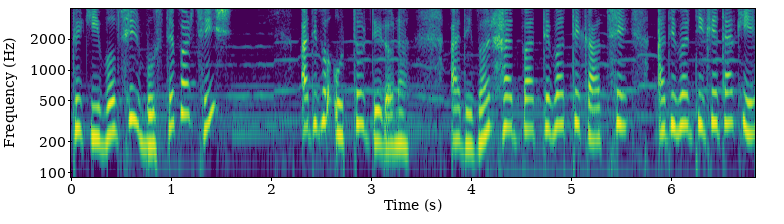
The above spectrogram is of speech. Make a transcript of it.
তুই কি বলছিস, বুঝতে পারছিস? আদিবা উত্তর দিল না। আদিবার হাত বাঁধতে বাঁধতে কাছে আদিবার দিকে তাকিয়ে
